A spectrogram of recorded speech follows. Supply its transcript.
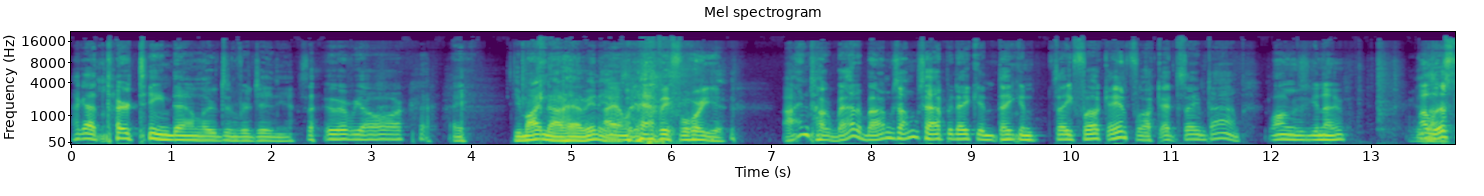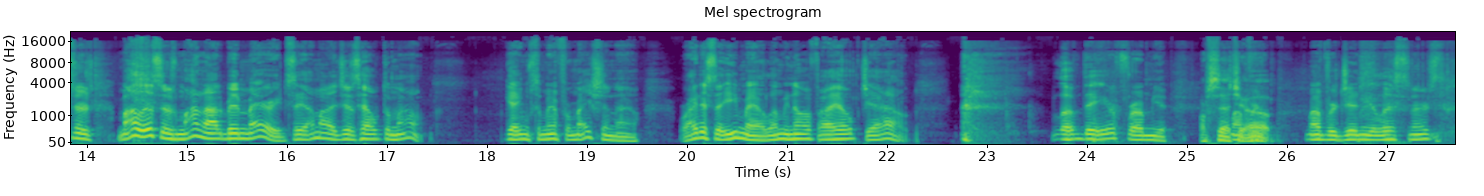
I got thirteen downloads in Virginia. So whoever y'all are, hey, You might not have any. I am happy for you. I didn't talk bad about them. Because I'm just happy they can they can say fuck and fuck at the same time, as long as you know My listeners, my listeners might not have been married. See, I might have just helped them out. Gave them some information now. Write us an email. Let me know if I helped you out. Love to hear from you. I'll set my you Vir- up. My Virginia listeners.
